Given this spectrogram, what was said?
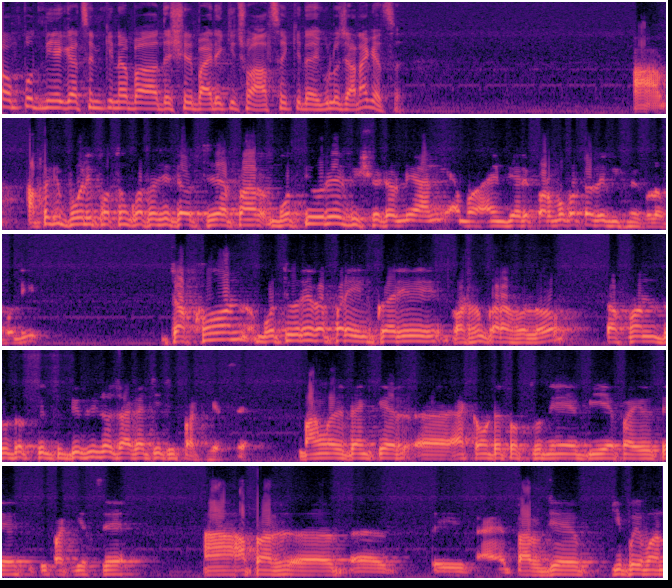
সম্পদ নিয়ে গেছেন কিনা বা দেশের বাইরে কিছু আছে কিনা, এগুলো জানা গেছে? আপনাকে বলি প্রথম কথা যেটা হচ্ছে আপনার মতিউরের বিষয়টা নিয়ে আনি এনবিআর কর্মকর্তাদের বিষয়গুলো বলি। যখন মতিউরের ব্যাপারে ইনকোয়ারি গঠন করা হলো, তখন দুদক কিন্তু বিভিন্ন জায়গায় চিঠি পাঠিয়েছে। বাংলাদেশ ব্যাংকের অ্যাকাউন্টে তথ্য নিয়ে বিএফআইতে চিঠি পাঠিয়েছে। আপনার তার যে কি পরিমাণ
